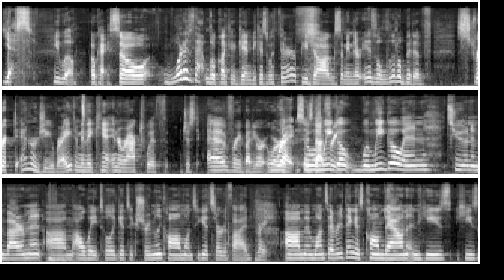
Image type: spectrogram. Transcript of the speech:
Yes. He will. Okay, so what does that look like again? Because with therapy dogs, I mean, there is a little bit of strict energy, right? I mean, they can't interact with just everybody, or, or right. So when we free? go when we go in to an environment, mm-hmm. um, I'll wait till it gets extremely calm once he gets certified. Right. Um, and once everything is calmed down and he's he's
